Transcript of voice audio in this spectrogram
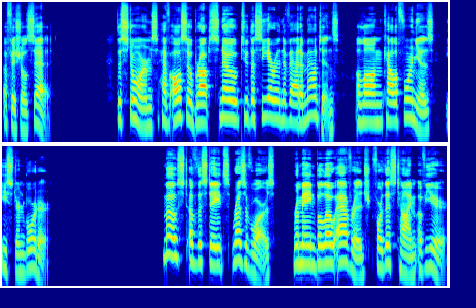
officials said. The storms have also brought snow to the Sierra Nevada mountains along California's eastern border. Most of the state's reservoirs remain below average for this time of year,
